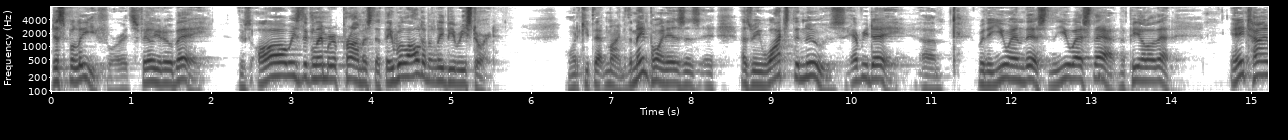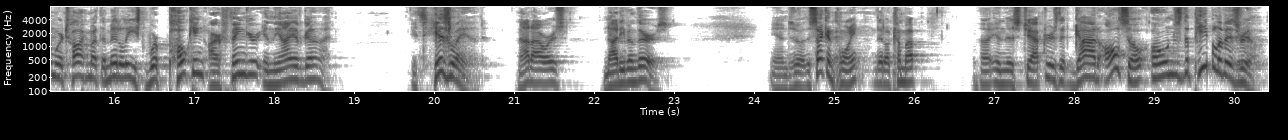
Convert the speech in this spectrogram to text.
disbelief or its failure to obey, there's always the glimmer of promise that they will ultimately be restored. I want to keep that in mind. But the main point is, is uh, as we watch the news every day, um, with the UN this and the US that and the PLO that, anytime we're talking about the Middle East, we're poking our finger in the eye of God. It's His land, not ours, not even theirs. And so the second point that'll come up uh, in this chapter is that God also owns the people of Israel.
